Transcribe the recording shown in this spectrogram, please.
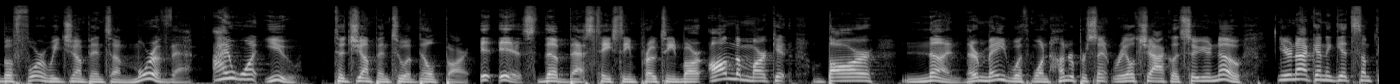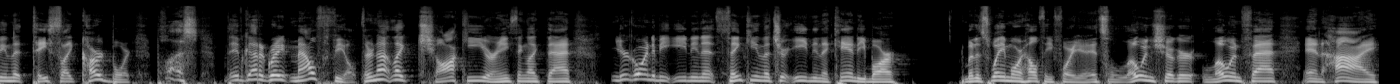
before we jump into more of that, I want you to jump into a Built Bar. It is the best tasting protein bar on the market, bar none. They're made with 100% real chocolate, so you know you're not going to get something that tastes like cardboard. Plus, they've got a great mouthfeel. They're not like chalky or anything like that. You're going to be eating it thinking that you're eating a candy bar but it's way more healthy for you. It's low in sugar, low in fat, and high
